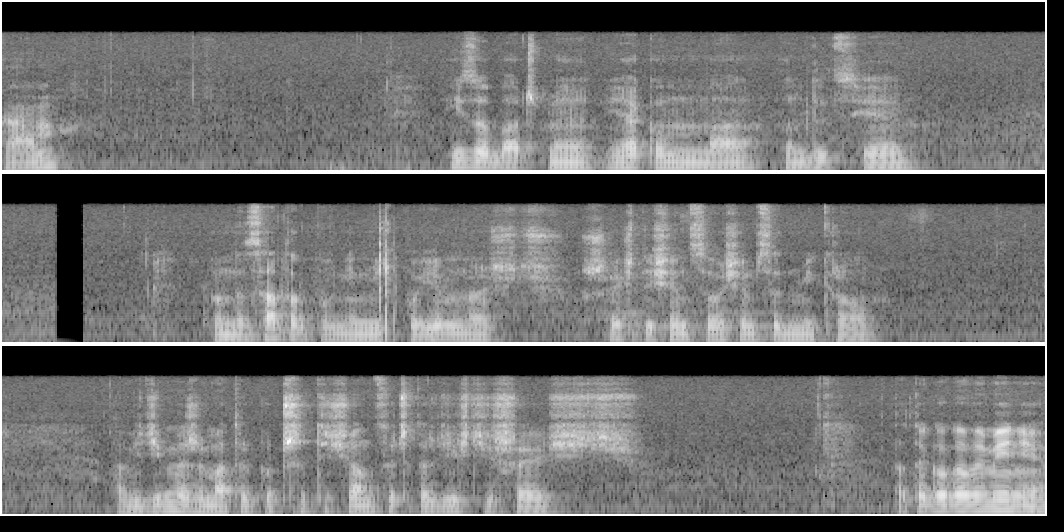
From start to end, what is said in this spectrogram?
tam i zobaczmy jaką ma kondycję kondensator powinien mieć pojemność 6800 mikro a widzimy, że ma tylko 3046 dlatego go wymienię.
